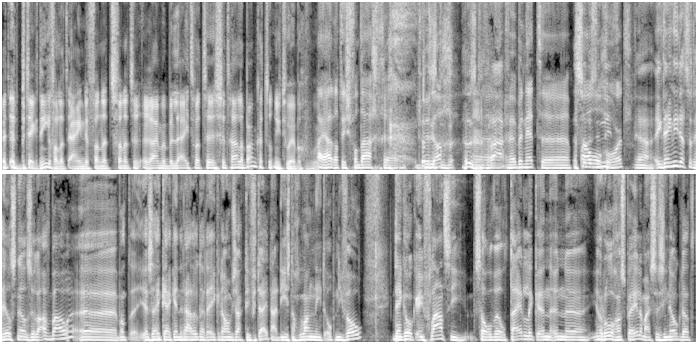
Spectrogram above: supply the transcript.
Het, het betekent in ieder geval het einde van het, van het ruime beleid wat de centrale banken tot nu toe hebben gevoerd. Nou ja, dat is vandaag eh, de is dag. de- dat is de Eh, vraag. we hebben net eh Powell niet- gehoord. Ja, ik denk niet dat ze het heel snel zullen afbouwen. Eh, want zij kijken inderdaad ook naar de economische activiteit. Nou, die is nog lang niet op niveau. Ik denk ook inflatie zal wel tijdelijk een, een, eh, een rol gaan spelen. Maar ze zien ook dat.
